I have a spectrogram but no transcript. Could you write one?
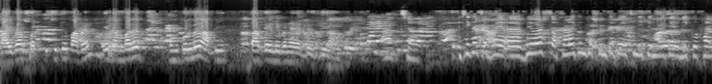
ফাইবার সব কিছুতে পাবেন। এই নাম্বারে ফোন করলে আপনি তারকা ইলেভেনের অ্যাড্রেস দিয়ে আচ্ছা। ঠিক আছে ভিউয়ার্স আপনারা কিন্তু শুনতে পেয়েছেন ইতিমধ্যে উনি কোথায়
